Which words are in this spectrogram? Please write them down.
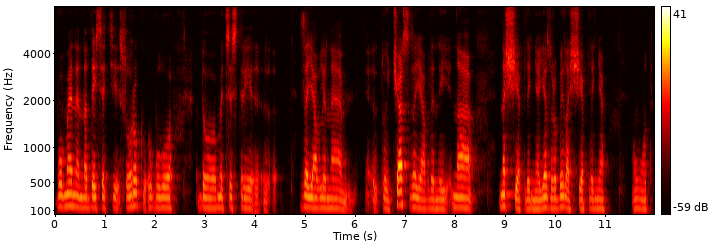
бо в мене на 10.40 було до медсестри е, заявлене е, той час заявлений на, на щеплення. Я зробила щеплення. От.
